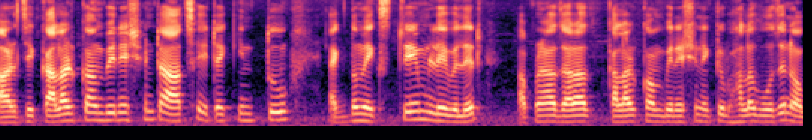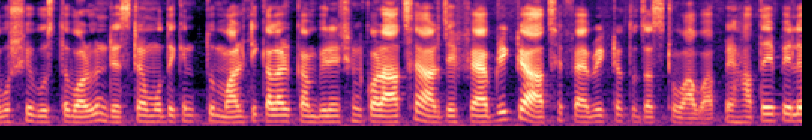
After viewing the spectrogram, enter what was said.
আর যে কালার কম্বিনেশনটা আছে, এটা কিন্তু একদম এক্সট্রিম লেভেলের আপনারা যারা কালার কম্বিনেশন একটু ভালো বোঝেন, অবশ্যই বুঝতে পারবেন। ড্রেসটার মধ্যে কিন্তু মাল্টি কালার কম্বিনেশন করা আছে। আর যে ফ্যাব্রিকটা আছে ফ্যাব্রিকটা তো জাস্ট ওয়াব আপনি হাতে পেলে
